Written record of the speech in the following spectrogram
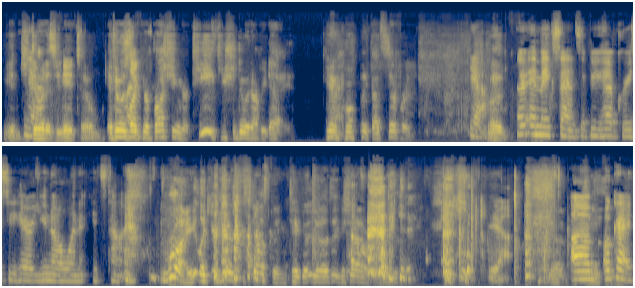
you just yeah. do it as you need to. If it was right. like you're brushing your teeth, you should do it every day. You right. know, like that's different. Yeah, but, it makes sense. If you have greasy hair, you know when it's time. right, like your hair's disgusting. Take a you know take a shower. yeah. Um, okay.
